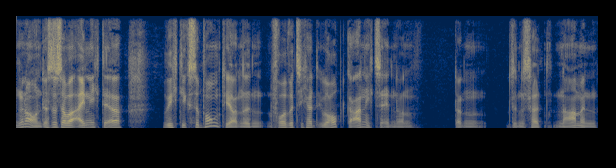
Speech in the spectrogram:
Genau, und das ist aber eigentlich der wichtigste Punkt, Jan. Denn vorher wird sich halt überhaupt gar nichts ändern. Dann sind es halt Namen,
